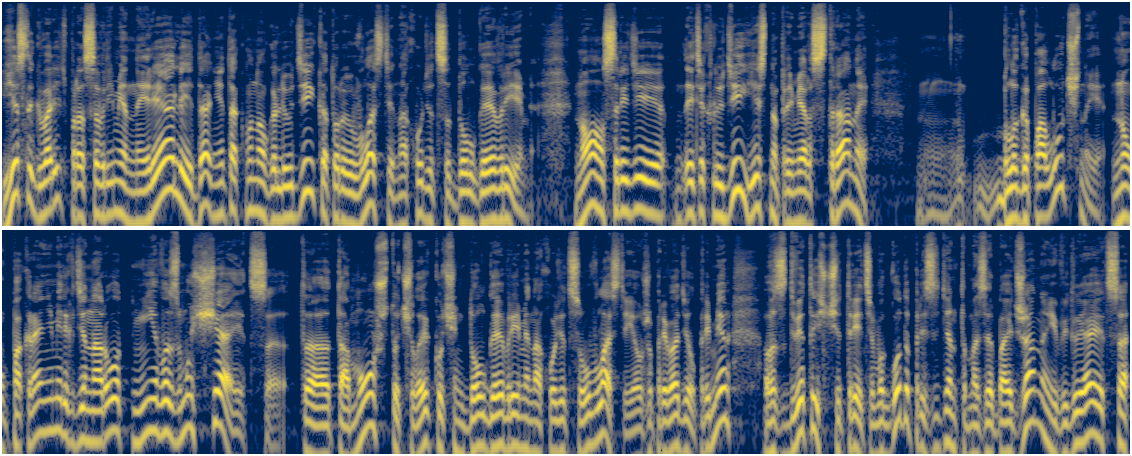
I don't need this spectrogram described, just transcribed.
Если говорить про современные реалии, да, не так много людей, которые у власти находятся долгое время. Но среди этих людей есть, например, страны, благополучные, ну, по крайней мере, где народ не возмущается тому, что человек очень долгое время находится у власти. Я уже приводил пример. С 2003 года президентом Азербайджана является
